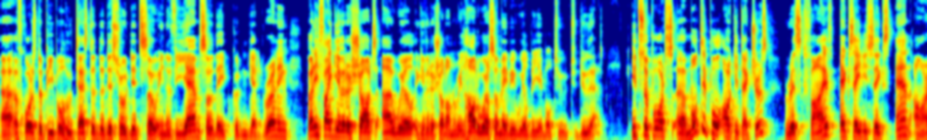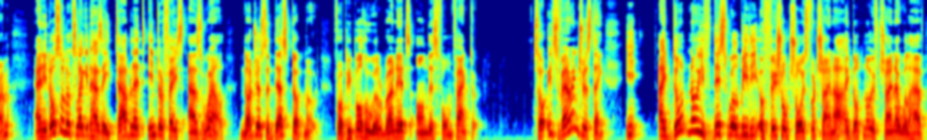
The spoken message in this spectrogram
Uh, of course, the people who tested the distro did so in a VM, so they couldn't get it running. But if I give it a shot, I will give it a shot on real hardware, so maybe we'll be able to, to do that. It supports uh, multiple architectures RISC-V, x86, and ARM. And it also looks like it has a tablet interface as well, not just a desktop mode, for people who will run it on this form factor. So it's very interesting. It, I don't know if this will be the official choice for China. I don't know if China will have,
